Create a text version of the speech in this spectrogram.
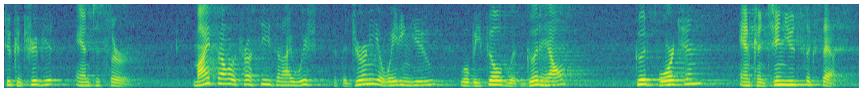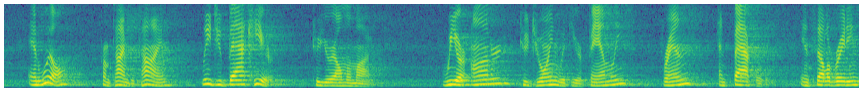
to contribute, and to serve. My fellow trustees and I wish that the journey awaiting you will be filled with good health, good fortune, and continued success, and will, from time to time, lead you back here to your alma mater. We are honored to join with your families, friends, and faculty in celebrating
